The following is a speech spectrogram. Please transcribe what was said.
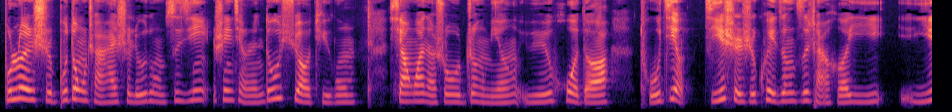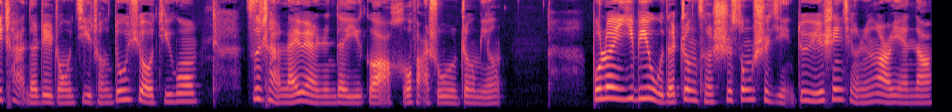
不论是不动产还是流动资金，申请人都需要提供相关的收入证明与获得途径，即使是馈赠资产和遗遗产的这种继承，都需要提供资产来源人的一个合法收入证明。不论一比五的政策是松是紧，对于申请人而言呢，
